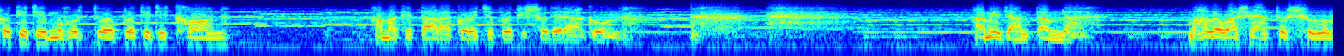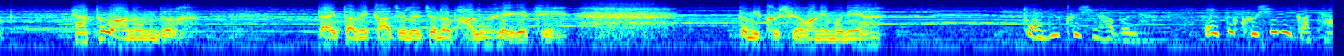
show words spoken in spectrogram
প্রতিটি মুহূর্ত, প্রতিটি ক্ষণ আমাকে তাড়া করেছে প্রতিশোধের আগুন। আমি জানতাম না, ভালোবাসা এত সুখ, এত আনন্দ। তাই তো আমি কাজলের জন্য ভালো হয়ে গেছি। তুমি খুশি হনি মুনিয়া? কেন খুশি হব না? এই তো খুশিরই কথা?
